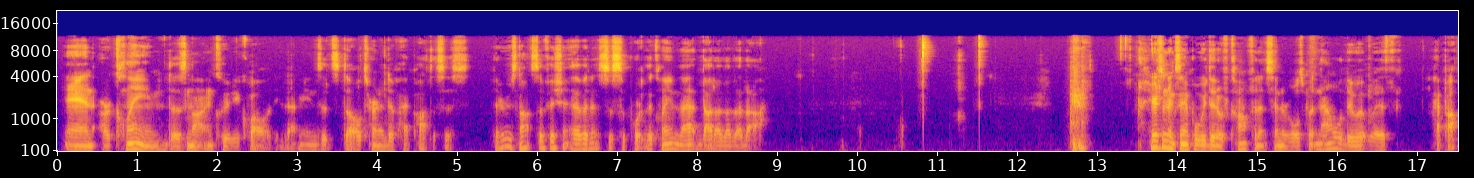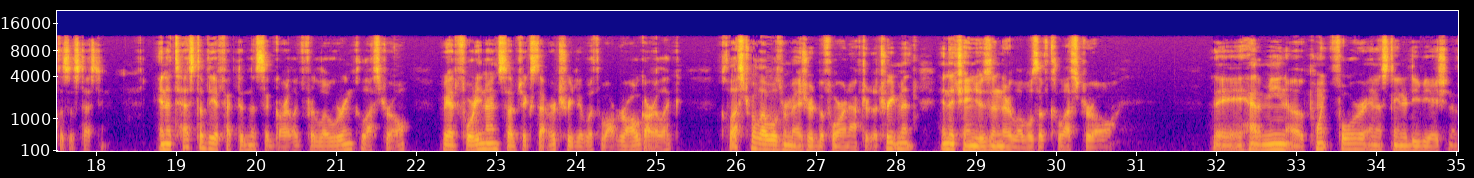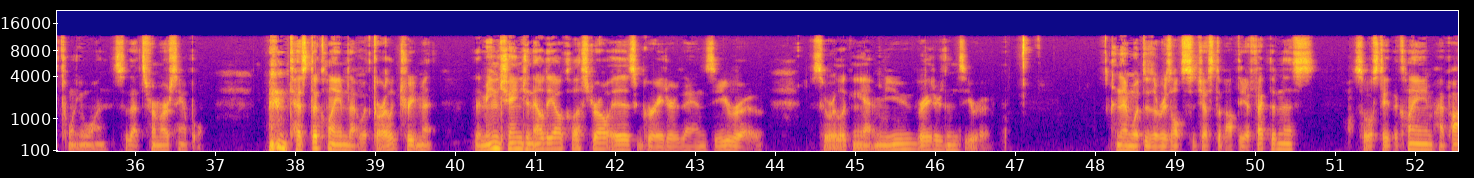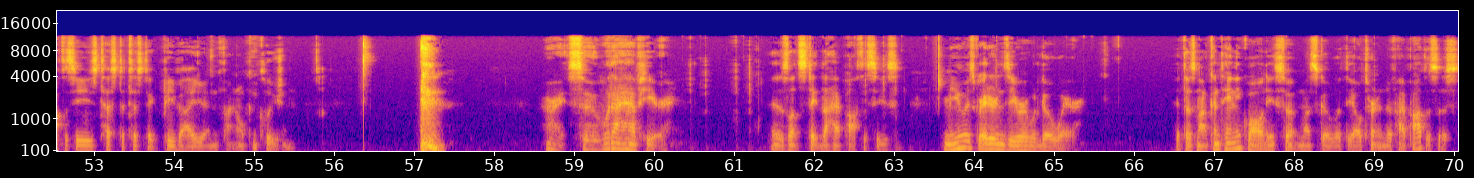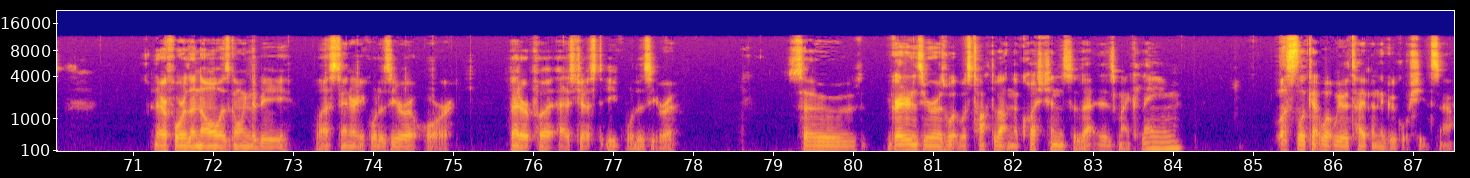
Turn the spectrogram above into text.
and our claim does not include equality. That means it's the alternative hypothesis. There is not sufficient evidence to support the claim that da da da da da. Here's an example we did with confidence intervals, but now we'll do it with hypothesis testing. In a test of the effectiveness of garlic for lowering cholesterol, we had 49 subjects that were treated with raw garlic Cholesterol levels were measured before and after the treatment, and the changes in their levels of cholesterol. They had a mean of 0.4 and a standard deviation of 21, so that's from our sample. Test the claim that with garlic treatment, the mean change in LDL cholesterol is greater than zero. So we're looking at mu greater than zero. And then what do the results suggest about the effectiveness? So we'll state the claim, hypotheses, test statistic, p-value, and final conclusion. Alright, so what I have here is let's state the hypotheses. Mu is greater than zero would go where? It does not contain equality, so it must go with the alternative hypothesis. Therefore, the null is going to be less than or equal to 0, or better put as just equal to 0. So greater than 0 is what was talked about in the question, so that is my claim. Let's look at what we would type into Google Sheets now.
